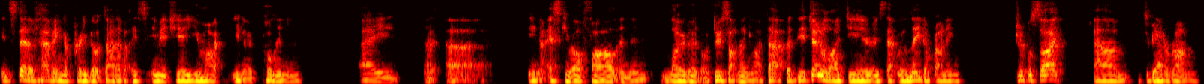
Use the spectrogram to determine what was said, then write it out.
instead of having a pre-built database image here, you might you know pull in a, a, a you know SQL file and then load it or do something like that. But the general idea is that we'll need a running Drupal site um, to be able to run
